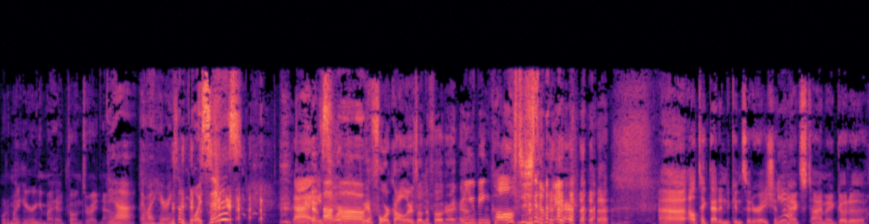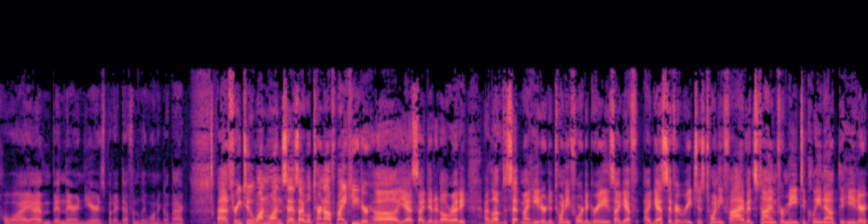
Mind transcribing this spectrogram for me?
What am I hearing in my headphones right now? Yeah. Am I hearing some voices? Guys, Do we, have four, do we have four callers on the phone right now? are you being called somewhere? Uh, I'll take that into consideration the next time I go to Hawaii. I haven't been there in years, but I definitely want to go back. Uh, 3211 says, I will turn off my heater. Oh, yes, I did it already. I love to set my heater to 24 degrees. I guess, I guess if it reaches 25, it's time for me to clean out the heater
